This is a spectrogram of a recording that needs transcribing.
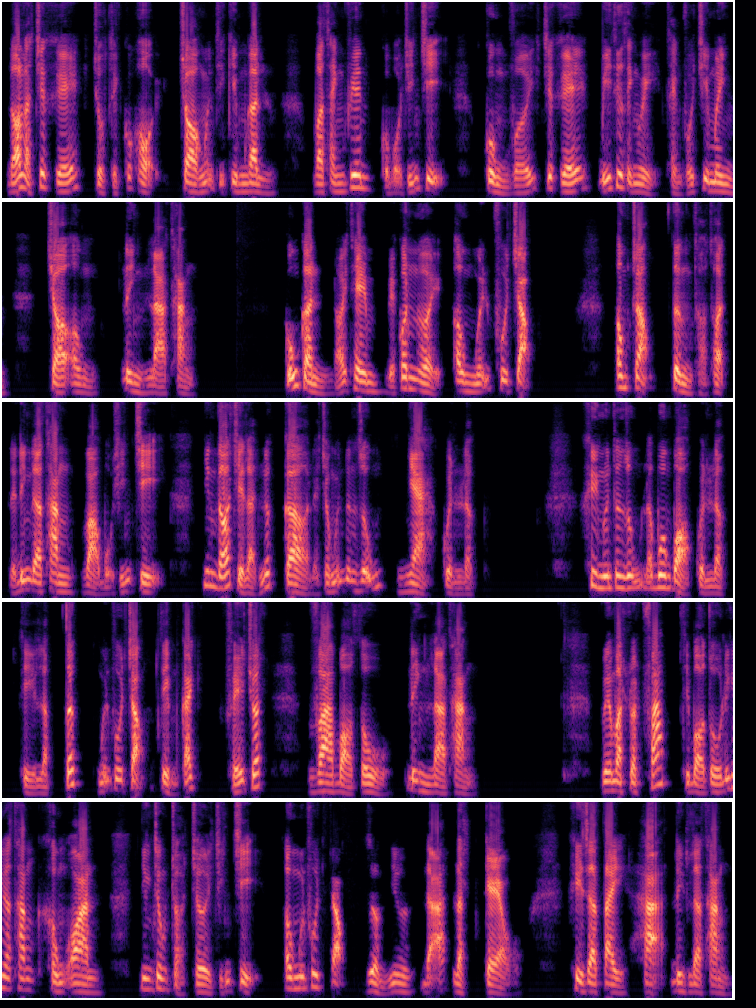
Đó là chiếc ghế Chủ tịch Quốc hội cho Nguyễn Thị Kim Ngân và thành viên của Bộ Chính trị cùng với chiếc ghế Bí thư Thành ủy Thành phố Hồ Chí Minh cho ông Đinh La Thăng. Cũng cần nói thêm về con người ông Nguyễn Phú Trọng. Ông Trọng từng thỏa thuận để Đinh La Thăng vào Bộ Chính trị, nhưng đó chỉ là nước cờ để cho Nguyễn Tân Dũng nhà quyền lực. Khi Nguyễn Tân Dũng đã buông bỏ quyền lực thì lập tức Nguyễn Phú Trọng tìm cách phế chuất và bỏ tù Đinh La Thăng. Về mặt luật pháp thì bỏ tù Đinh La Thăng không oan, nhưng trong trò chơi chính trị, ông Nguyễn Phú Trọng dường như đã lật kèo khi ra tay hạ Đinh La Thăng.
